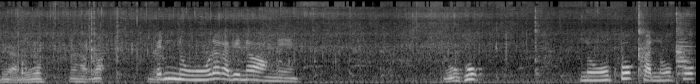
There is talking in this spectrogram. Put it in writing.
เร็วนี่เนื้อหนูนะครับเนาะเป็นหนูแล้วกับพี่น้องนี่หนูพุก หนูพุกค่ะหนูพุก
